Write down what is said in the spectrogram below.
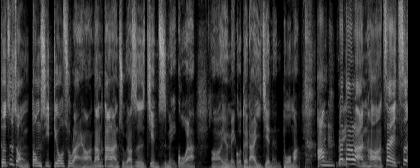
的这种东西丢出来哈，当当然主要是剑指美国啦，啊，因为美国对他意见很多嘛。好，那当然哈，在这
